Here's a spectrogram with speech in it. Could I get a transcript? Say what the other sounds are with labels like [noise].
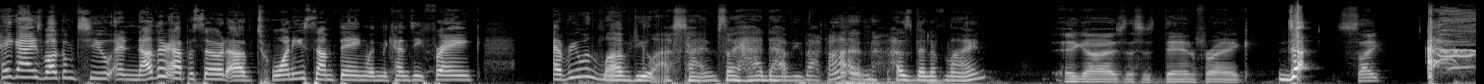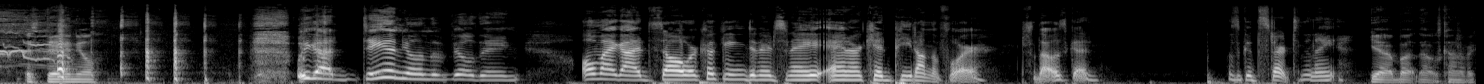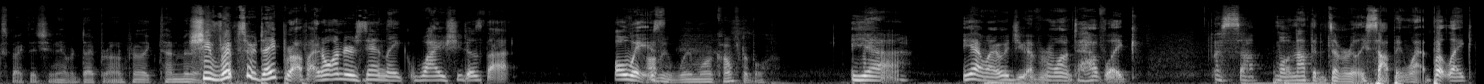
Hey guys, welcome to another episode of 20 something with Mackenzie Frank. Everyone loved you last time, so I had to have you back on, husband of mine. Hey guys, this is Dan Frank. Duh! Psych. it's Daniel. [laughs] We got Daniel in the building. Oh my god, so we're cooking dinner tonight and our kid peed on the floor. So that was good. It was a good start to the night. Yeah, but that was kind of expected. She didn't have her diaper on for like 10 minutes. She rips her diaper off. I don't understand like why she does that. Always. Probably way more comfortable. Yeah. Yeah, why would you ever want to have like a sop well, not that it's ever really sopping wet, but like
